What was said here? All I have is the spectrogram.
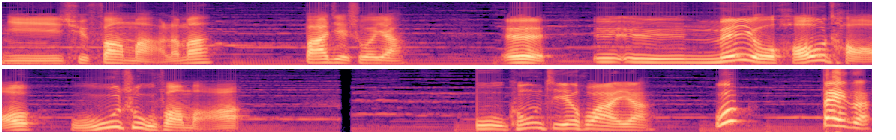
你去放马了吗？”八戒说：“呀，呃呃呃，没有好草，无处放马。”悟空接话呀。哦呆子，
